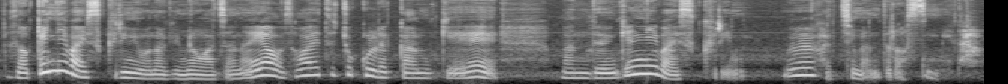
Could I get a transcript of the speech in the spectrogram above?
그래서 깻잎 아이스크림이 워낙 유명하잖아요. 그래서 화이트 초콜릿과 함께 만든 깻잎 아이스크림을 같이 만들었습니다.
